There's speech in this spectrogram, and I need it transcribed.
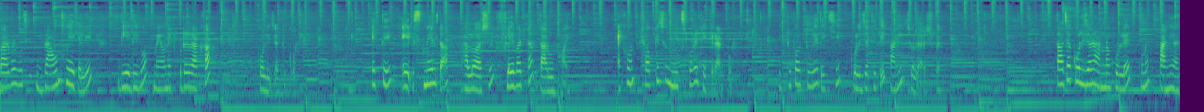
বারবার বলছি ব্রাউন হয়ে গেলে দিয়ে দিব মেয়নেট করে রাখা কলিজাটুকু। এতে এর স্মেলটা ভালো আসে, ফ্লেভারটা দারুণ হয়। এখন সব কিছু মিক্স করে ঢেকে রাখব। একটু পর তুলে দেখছি কলিজা থেকে পানি চলে আসবে। তাজা কলিজা রান্না করলে কোনো পানি অ্যাড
